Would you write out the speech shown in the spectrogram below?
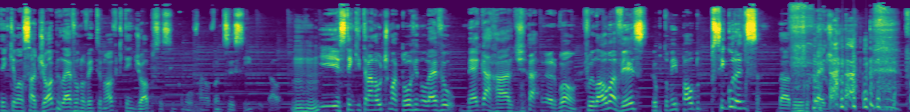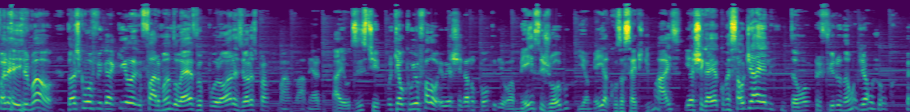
tem que lançar job level 99, que tem jobs assim como o Final Fantasy V tal. Uhum. E você tem que entrar na última torre no level mega hard. Ah, meu irmão, fui lá uma vez, eu tomei pau do segurança. Da- do, do prédio. Falei, irmão, tu acha que eu vou ficar aqui farmando level por horas e horas pra. Ah, ah, merda. Aí eu desisti. Porque é o que o Will falou, eu ia chegar no ponto de eu amei esse jogo, e amei Acusa 7 demais, ia chegar e ia começar a odiar ele. Então eu prefiro não odiar o jogo.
